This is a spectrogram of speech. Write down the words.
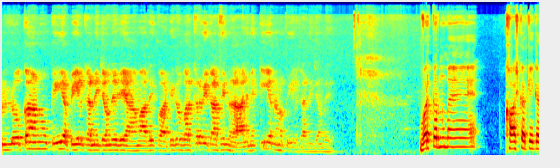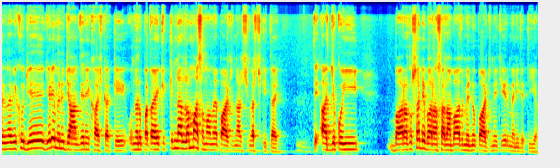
ਲੋਕਾਂ ਨੂੰ ਕੀ ਅਪੀਲ ਕਰਨੀ ਚਾਹੁੰਦੇ ਜੇ ਆਮ ਆਦਮੀ ਪਾਰਟੀ ਤੋਂ? ਵਰਕਰ ਵੀ ਕਾਫੀ ਨਾਰਾਜ਼ ਨੇ ਕੀ ਉਹਨਾਂ ਨੂੰ ਅਪੀਲ ਕਰਨੀ ਚਾਹੁੰਦੇ? ਵਰਕਰ ਨੂੰ ਮੈਂ ਖਾਸ ਕਰਕੇ ਕਹਿੰਦਾ ਵੇਖੋ, ਜੇ ਜਿਹੜੇ ਮੈਨੂੰ ਜਾਣਦੇ ਨੇ ਖਾਸ ਕਰਕੇ, ਉਹਨਾਂ ਨੂੰ ਪਤਾ ਹੈ ਕਿ ਕਿੰਨਾ ਲੰਮਾ ਸਮਾਂ ਮੈਂ ਪਾਰਟੀ ਨਾਲ ਸੰਘਰਸ਼ ਕੀਤਾ ਹੈ। ਤੇ ਅੱਜ ਕੋਈ 12 ਤੋਂ 12.5 ਸਾਲਾਂ ਬਾਅਦ ਮੈਨੂੰ ਪਾਰਟੀ ਨੇ ਚੇਅਰਮੈਨੀ ਦਿੱਤੀ ਆ।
